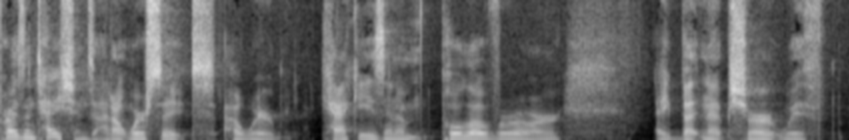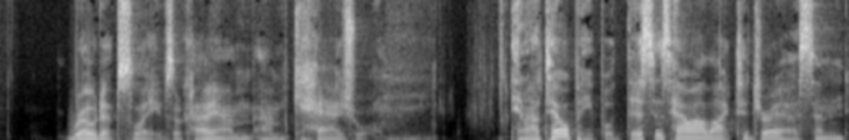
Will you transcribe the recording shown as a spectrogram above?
presentations, I don't wear suits. I wear khakis and a pullover or a button-up shirt with rolled up sleeves. Okay, I'm I'm casual, and I tell people this is how I like to dress, and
